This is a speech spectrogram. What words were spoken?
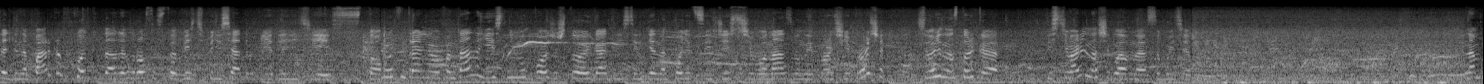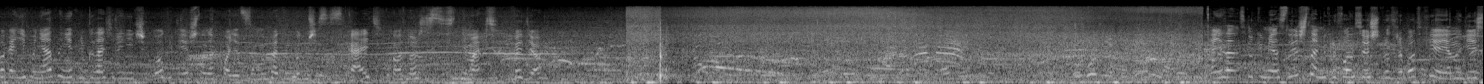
От Динопарка, вход туда для взрослых стоит 250 рублей, для детей 100. У центрального фонтана я сниму позже, что и как здесь где находится, и честь чего названы и прочее, и прочее. Сегодня у нас только фестиваль, наше главное событие. Нам пока непонятно, нет ни указателей, ничего, где что находится. Мы поэтому будем сейчас искать, по возможности снимать. Пойдем. Насколько меня слышно, микрофон все еще в разработке. Я надеюсь,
